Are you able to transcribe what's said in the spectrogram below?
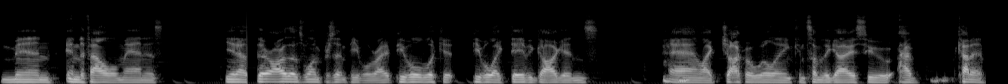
men in the fallible man is, you know, there are those one percent people, right? People look at people like David Goggins Mhm. and like Jocko Willink and some of the guys who have kind of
